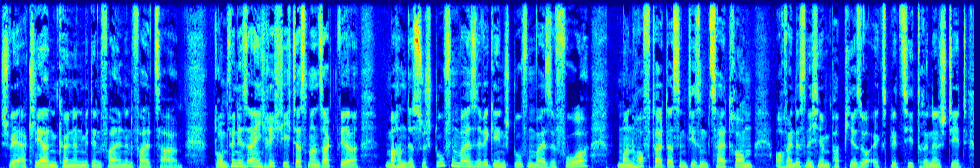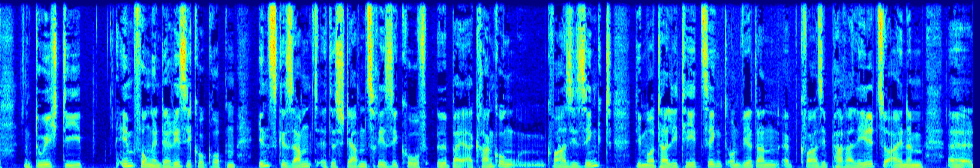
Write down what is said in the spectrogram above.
schwer erklären können können mit den fallenden Fallzahlen. Drum finde ich es eigentlich richtig, dass man sagt, wir machen das so stufenweise, wir gehen stufenweise vor. Man hofft halt, dass in diesem Zeitraum, auch wenn das nicht im Papier so explizit drinnen steht, durch die Impfungen der Risikogruppen insgesamt das Sterbensrisiko äh, bei Erkrankungen quasi sinkt, die Mortalität sinkt und wir dann äh, quasi parallel zu einem äh,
